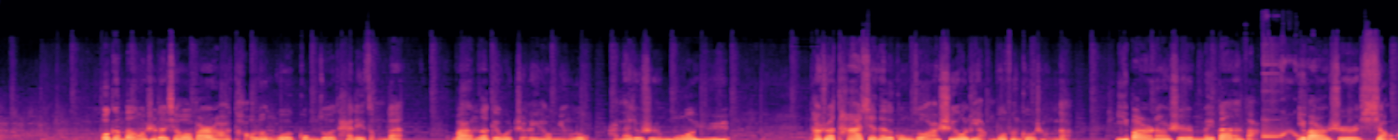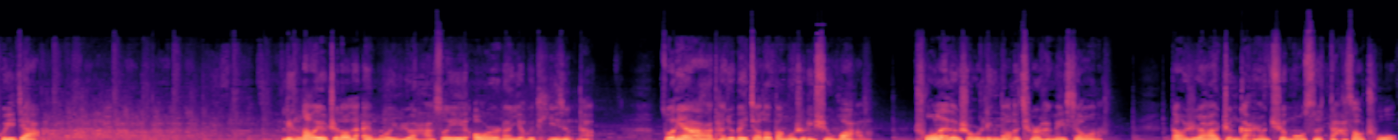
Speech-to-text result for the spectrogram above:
我跟办公室的小伙伴儿啊讨论过工作太累怎么办，丸子给我指了一条明路啊，那就是摸鱼。他说他现在的工作啊是由两部分构成的，一半呢是没办法。一半是想回家，领导也知道他爱摸鱼啊，所以偶尔呢也会提醒他。昨天啊，他就被叫到办公室里训话了。出来的时候，领导的气儿还没消呢。当时啊，正赶上全公司大扫除，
